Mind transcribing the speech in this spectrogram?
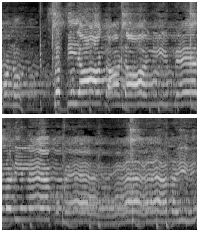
મન સતિયા ગાંડાની મેલડી ને ગમે નહીં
